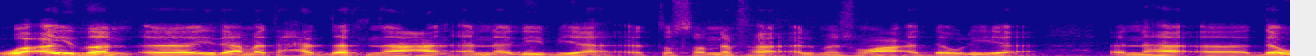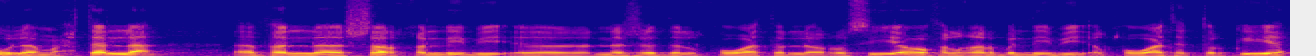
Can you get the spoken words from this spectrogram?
وأيضا إذا ما تحدثنا عن أن ليبيا تصنفها المجموعة الدولية أنها دولة محتلة في الشرق الليبي آه، نجد القوات الروسية وفي الغرب الليبي القوات التركية.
